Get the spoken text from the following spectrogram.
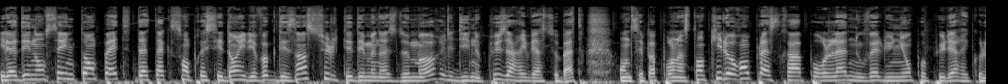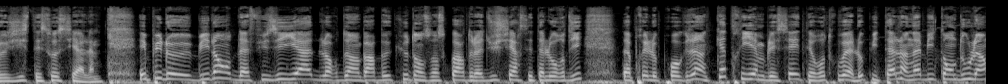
Il a dénoncé une tempête d'attaques sans précédent. Il évoque des insultes et des menaces de mort. Il dit ne plus arriver à se battre. On ne sait pas pour l'instant qui le remplacera pour la nouvelle Union populaire écologiste et sociale. Et puis le bilan de la fusillade lors d'un barbecue dans un square de la Duchère s'est alourdi. D'après le progrès, un quatrième blessé a été retrouvé à l'hôpital, un habitant d'Oulin.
